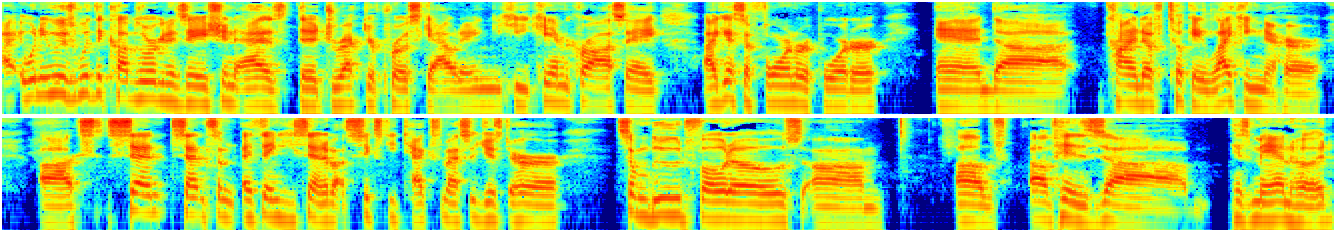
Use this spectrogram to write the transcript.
I, when he was with the Cubs organization as the director of pro scouting, he came across a, I guess, a foreign reporter and uh, kind of took a liking to her. Uh, sent sent some. I think he sent about sixty text messages to her, some lewd photos um, of of his uh, his manhood,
